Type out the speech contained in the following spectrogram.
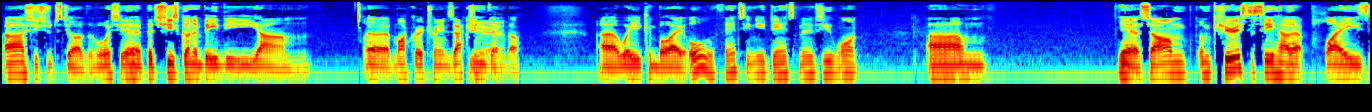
Uh, she should still have the voice, yeah. But she's going to be the um, uh, microtransaction Yeah. vendor, uh, where you can buy all the fancy new dance moves you want. Um, yeah, so I'm I'm curious to see how that plays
